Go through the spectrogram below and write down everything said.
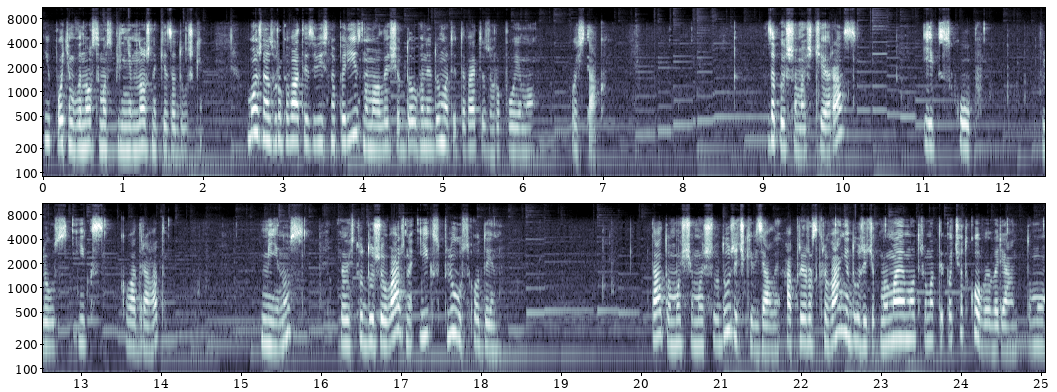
і потім виносимо спільні множники за дужки. Можна згрупувати, звісно, по-різному, але щоб довго не думати, давайте згрупуємо ось так. Запишемо ще раз х куб плюс х квадрат мінус. І ось тут дуже уважно х плюс 1. Та, тому що ми ж дужечки взяли, а при розкриванні дужечок ми маємо отримати початковий варіант, тому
